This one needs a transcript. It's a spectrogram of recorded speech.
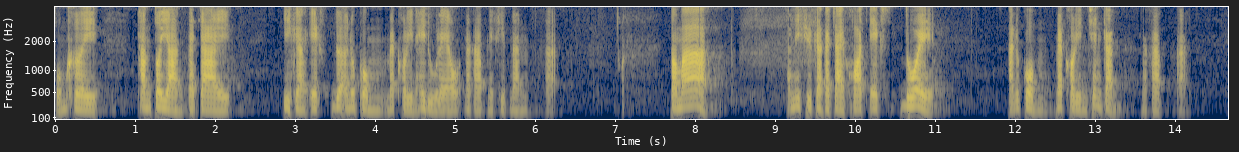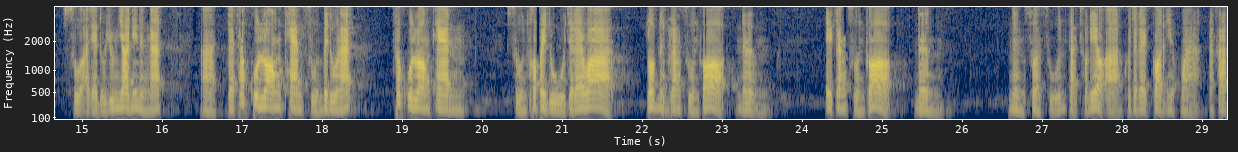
ผมเคยทำตัวอย่างกระจาย e กำลัง x ด้วยอนุกรมแมคคอรินให้ดูแล้วนะครับ ในคลิปนั้น ต่อมา อันนี้คือการกระจาย cos x ด้วยอนุกรมแมคคอรินเช่นกันนะครับสูตรอาจจะดูยุ่งยากนิดหนึ่งนะแต่ถ้าคุณลองแทนศูนย์ไปดูนะ ถ้าคุณลองแทนศูนย์เข้าไปดูจะได้ว่าลบหนึ่งกำลังศูนย์ก็หนึ่ง x กำลังศูนย์ก็หนึ่ง 1ส่วน0 factorial อะก็จะได้ก้อนนี้ออกมานะครับ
